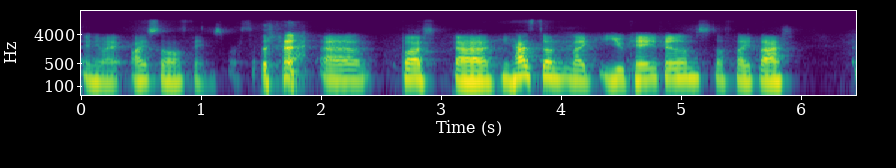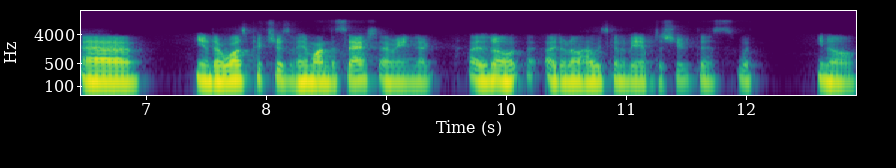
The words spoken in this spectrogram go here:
Anyway, I saw a famous person. Um, but uh, he has done like UK films, stuff like that. Uh, you know, there was pictures of him on the set. I mean, like, I don't know, I don't know how he's going to be able to shoot this with, you know,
